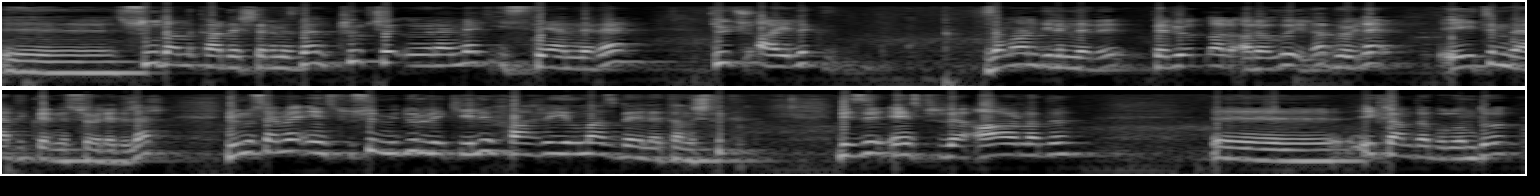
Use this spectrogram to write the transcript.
e, Sudanlı kardeşlerimizden Türkçe öğrenmek isteyenlere 3 aylık zaman dilimleri, periyotlar aralığıyla böyle eğitim verdiklerini söylediler. Yunus Emre Enstitüsü Müdür Vekili Fahri Yılmaz Bey ile tanıştık. Bizi enstitüde ağırladı. Ee, ikramda bulundu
